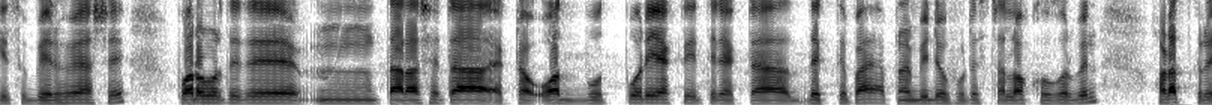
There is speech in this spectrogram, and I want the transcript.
কিছু বের হয়ে আসে। পরবর্তীতে তারা সেটা একটা অদ্ভুত পরি আকৃতির একটা দেখতে পায়। আপনার ভিডিও ফুটেজটা লক্ষ্য করবেন। হঠাৎ করে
